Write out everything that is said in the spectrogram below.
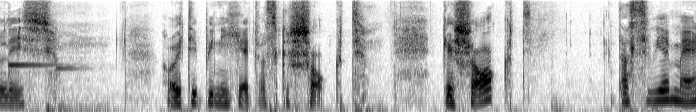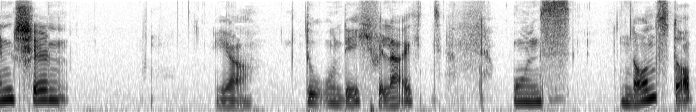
ehrlich, heute bin ich etwas geschockt. Geschockt, dass wir Menschen, ja, du und ich vielleicht, uns nonstop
